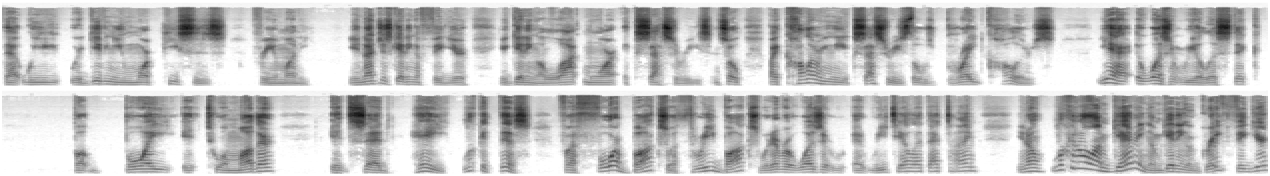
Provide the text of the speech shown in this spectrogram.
that we were giving you more pieces for your money. You're not just getting a figure, you're getting a lot more accessories. And so by coloring the accessories, those bright colors, yeah, it wasn't realistic, but boy, it to a mother, it said, Hey, look at this for four bucks or three bucks, whatever it was at, at retail at that time. You know, look at all I'm getting. I'm getting a great figure,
